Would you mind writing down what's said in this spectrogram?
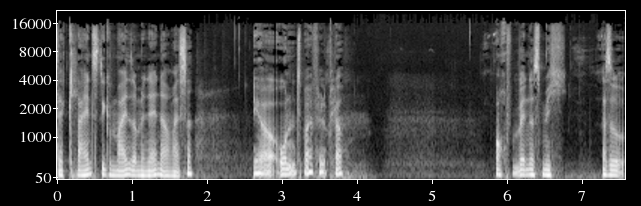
der kleinste gemeinsame Nenner, weißt du? Ja, ohne Zweifel, klar. Auch wenn es mich, also,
